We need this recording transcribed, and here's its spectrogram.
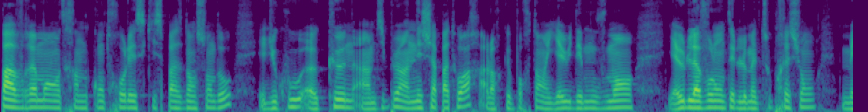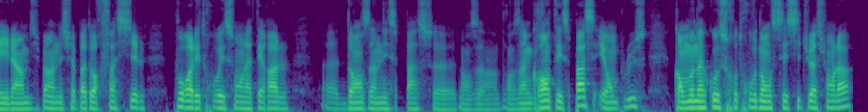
pas vraiment en train de contrôler ce qui se passe dans son dos, et du coup euh, a un petit peu un échappatoire, alors que pourtant il y a eu des mouvements, il y a eu de la volonté de le mettre sous pression, mais il a un petit peu un échappatoire facile pour aller trouver son latéral euh, dans un espace, dans un, dans un grand espace, et en plus quand Monaco se retrouve dans ces situations-là,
